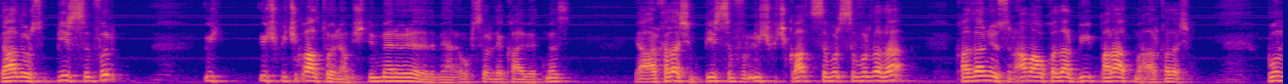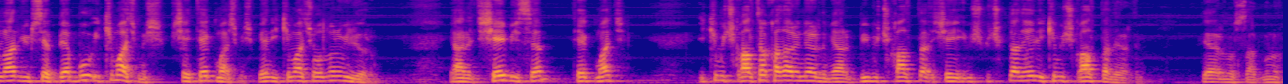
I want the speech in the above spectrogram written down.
Daha doğrusu 1-0 3.5 alt oynamış. Dün ben öyle dedim yani Oxford'da kaybetmez. Ya arkadaşım 1-0 3.5 alt 0-0'da da kazanıyorsun ama o kadar büyük para atma arkadaşım. Bunlar yüksek. Ve bu iki maçmış. Şey tek maçmış. Ben iki maç olduğunu biliyorum. Yani şey bilsem tek maç iki buçuk alta kadar inerdim. Yani bir buçuk altta şey üç buçukta değil iki buçuk altta derdim. Değerli dostlar bunu.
